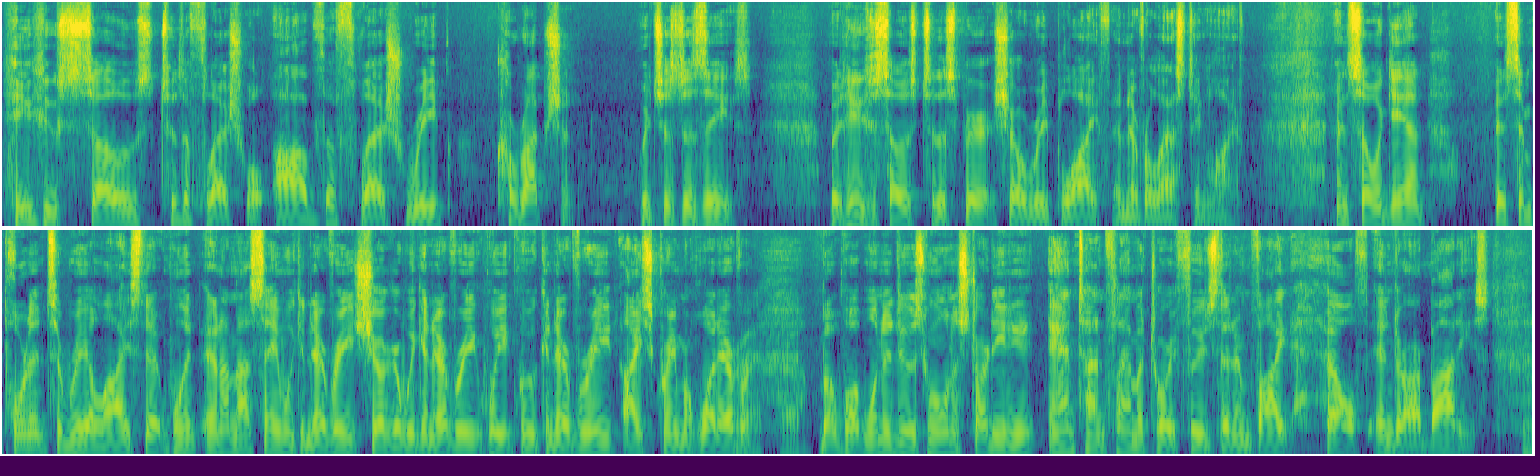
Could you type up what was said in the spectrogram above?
He who sows to the flesh will of the flesh reap corruption, which is disease. But he who sows to the Spirit shall reap life and everlasting life. And so, again, it's important to realize that when, and I'm not saying we can never eat sugar, we can never eat wheat, we can never eat ice cream or whatever. Right, right. But what we want to do is we want to start eating anti-inflammatory foods that invite health into our bodies, hmm.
